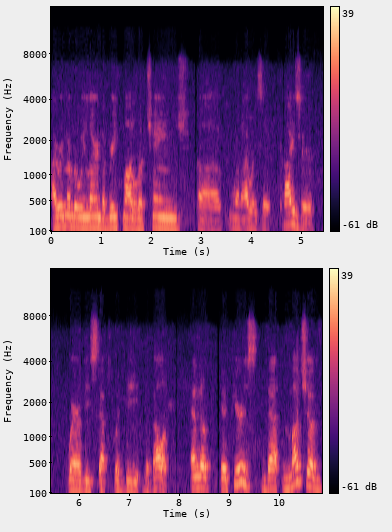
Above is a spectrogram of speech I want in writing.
I remember we learned a brief model of change uh, when I was at Kaiser, where these steps would be developed. And it appears that much of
